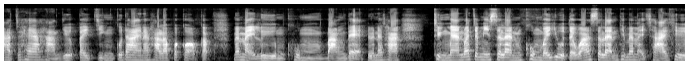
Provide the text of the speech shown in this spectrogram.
อาจจะให้อาหารเยอะไปจริงก็ได้นะคะ แล้วประกอบกับแม่ใหม่ลืมคุมบังแดดด้วยนะคะ ถึงแม้ว่าจะมีสแลนคุมไว้อยู่ แต่ว่าสแลนที่แม่ใหม่ใช้คือ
